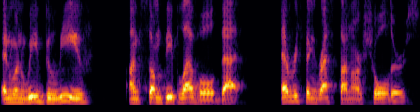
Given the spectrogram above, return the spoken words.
And when we believe on some deep level that everything rests on our shoulders,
